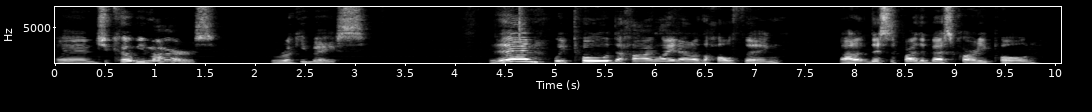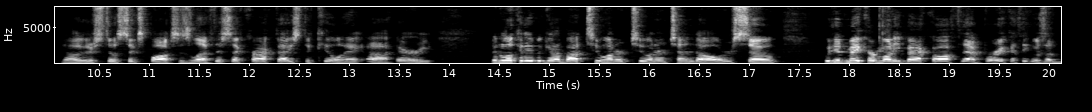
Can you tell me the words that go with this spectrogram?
And Jakobi Meyers, rookie base. Then we pulled the highlight out of the whole thing. Uh, this is probably the best card he pulled. Now, there's still six boxes left. This is a cracked ice to kill uh, Harry been looking been about 200 $210. So we did make our money back off that break. I think it was a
